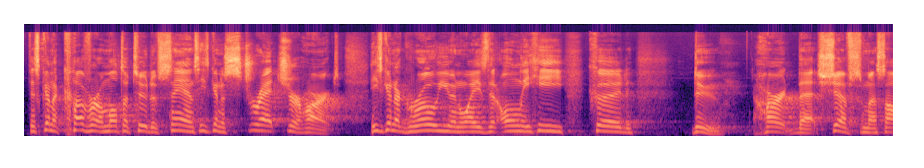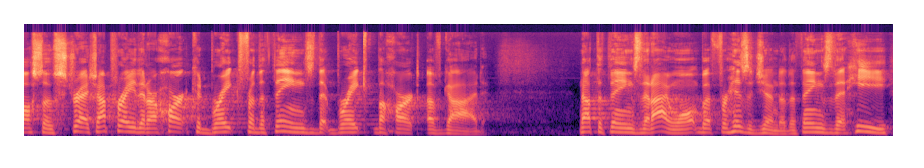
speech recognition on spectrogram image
If it's going to cover a multitude of sins, He's going to stretch your heart. He's going to grow you in ways that only He could do. A heart that shifts must also stretch. I pray that our heart could break for the things that break the heart of God. Not the things that I want, but for his agenda, the things that he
